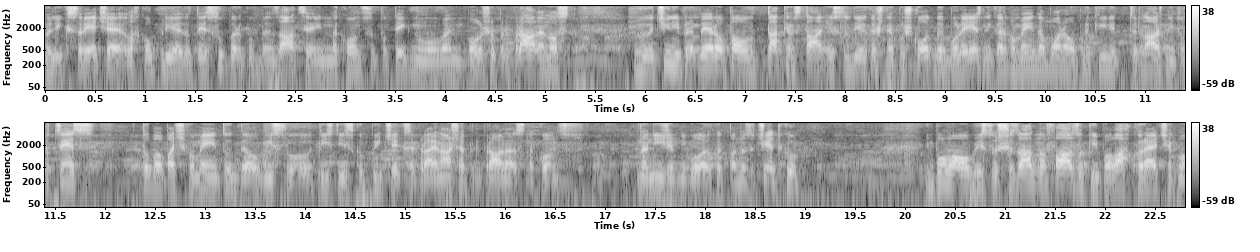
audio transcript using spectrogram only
veliko sreče, lahko pride do te superkompenzacije in na koncu potegnemo ven boljšo pripravljenost. V večini primerov pa v takem stanju sledijo kakšne poškodbe, bolezni, kar pomeni, da moramo prekiniti trenažni proces. To pa pač pomeni tudi, da je v bistvu tisti izkopiček, se pravi naša pripravljenost na koncu na nižjem nivoju kot pa na začetku. In pa imamo v bistvu še zadnjo fazo, ki pa lahko rečemo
